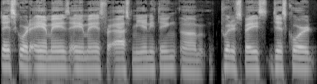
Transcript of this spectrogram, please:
Discord AMAs, AMAs for Ask Me Anything, um, Twitter Space, Discord,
